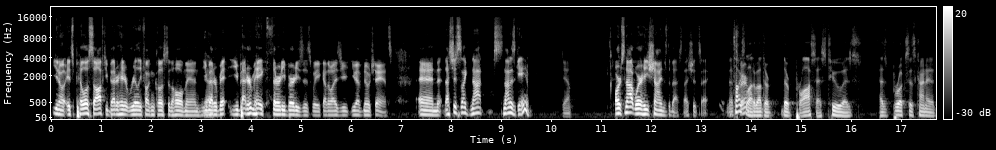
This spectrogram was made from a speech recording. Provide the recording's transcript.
You know, it's pillow soft. You better hit it really fucking close to the hole, man. You Yeah. better be, you better make 30 birdies this week, otherwise you you have no chance. And that's just like not it's not his game Yeah. or it's not where he shines the best, I should say. That talks fair. a lot about their their process too, as as Brooks is kind of,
